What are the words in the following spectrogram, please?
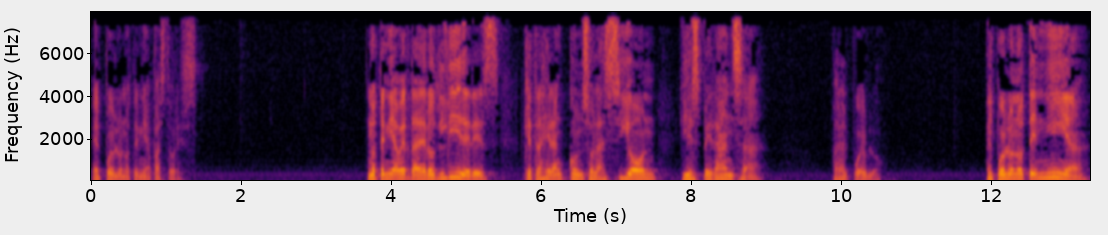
el pueblo no tenía pastores. No tenía verdaderos líderes que trajeran consolación y esperanza para el pueblo. El pueblo no tenía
